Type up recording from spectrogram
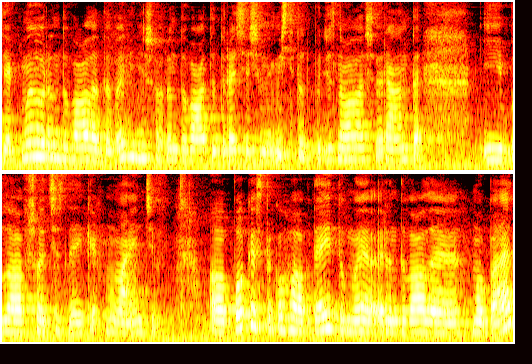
як ми орендували, де вигідніше орендувати. До речі, я ще на місці тут подізнавалася варіанти і була в шоці з деяких моментів. О, Поки з такого апдейту ми орендували мопед.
